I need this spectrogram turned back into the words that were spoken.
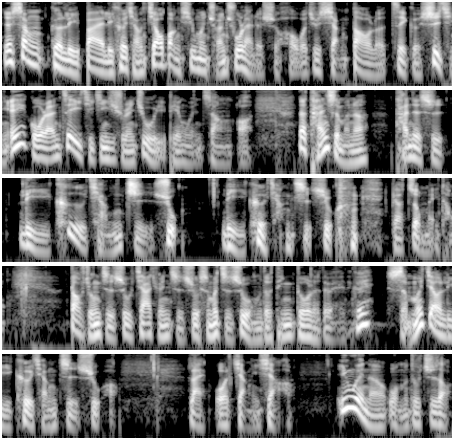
那上个礼拜李克强交棒新闻传出来的时候，我就想到了这个事情。哎，果然这一期《经济学人》就有一篇文章啊。那谈什么呢？谈的是李克强指数。李克强指数，不要皱眉头。道琼指数、加权指数，什么指数我们都听多了，对不对？哎，什么叫李克强指数啊？来，我讲一下啊。因为呢，我们都知道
